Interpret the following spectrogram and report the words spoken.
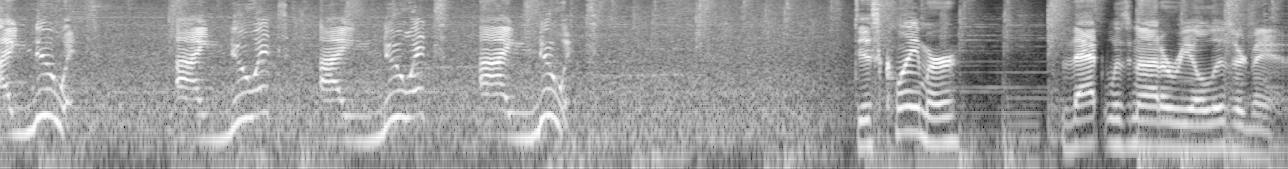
I knew it! I knew it! I knew it! I knew it! Disclaimer that was not a real lizard man.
